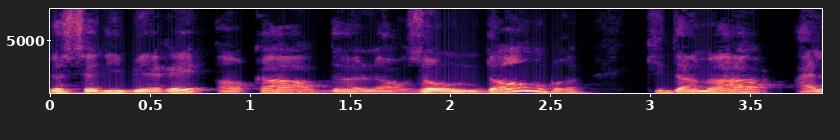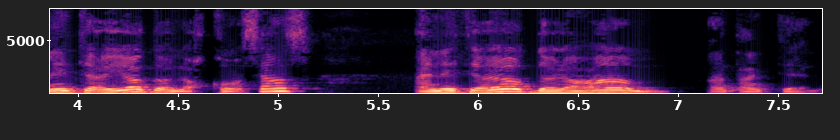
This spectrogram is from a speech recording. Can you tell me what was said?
de se libérer encore de leur zone d'ombre qui demeure à l'intérieur de leur conscience, à l'intérieur de leur âme en tant que tel.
